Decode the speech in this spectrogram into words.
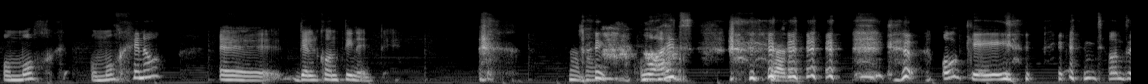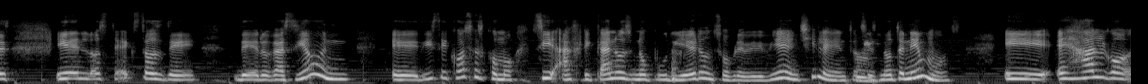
homógeno eh, del continente. What? ok. Entonces, y en los textos de, de educación eh, dice cosas como, si africanos no pudieron sobrevivir en Chile, entonces mm. no tenemos. Y es algo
